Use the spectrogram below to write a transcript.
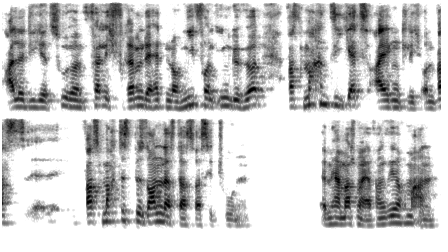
alle, die hier zuhören, völlig Fremde, hätten noch nie von Ihnen gehört. Was machen Sie jetzt eigentlich und was, äh, was macht es besonders, das, was Sie tun? Ähm, Herr Maschmeyer, fangen Sie doch mal an.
